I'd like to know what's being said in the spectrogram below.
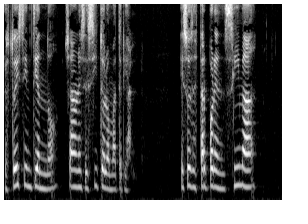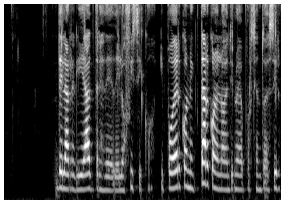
lo estoy sintiendo, ya no necesito lo material. Eso es estar por encima de la realidad 3D, de lo físico, y poder conectar con el 99%, es decir,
